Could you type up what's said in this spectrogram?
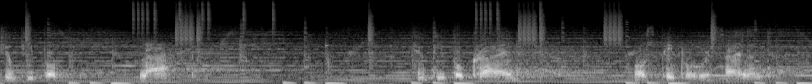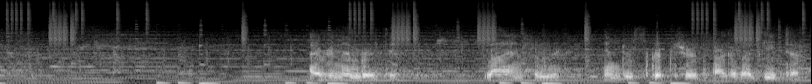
Few people laughed. Few people cried. Most people were silent. I remembered the line from the Hindu scripture, the Bhagavad Gita.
